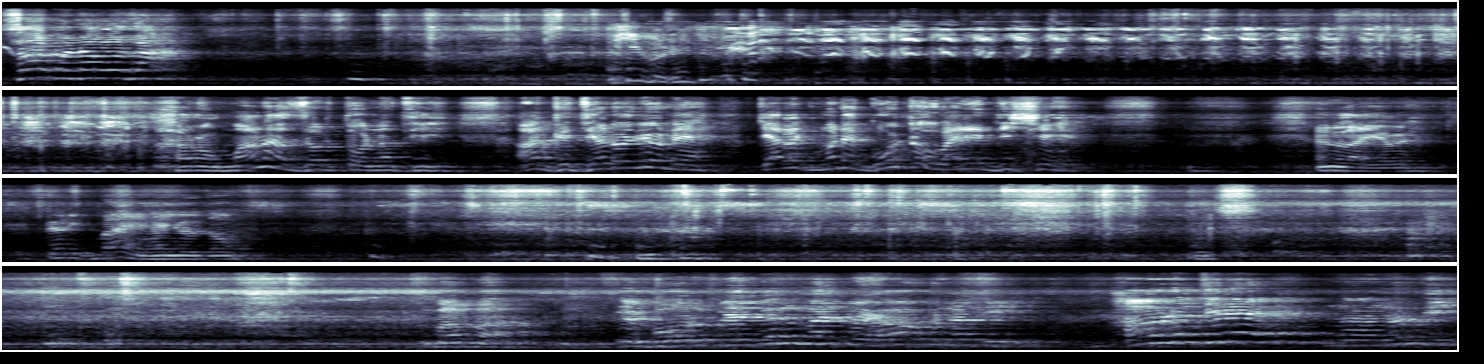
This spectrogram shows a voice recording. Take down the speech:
શા બનાવો તા? હારો માણસ જડતો નથી. આ ગધેડો રહ્યો ને ક્યારેક મને ગોટો વારી દીશે. લાય હવે ઘડીક બાય હાલ્યો તો બાબા એ સો રૂપિયા છે ને મારી હાવ નથી. હાવ નથી ને? ના નથી.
